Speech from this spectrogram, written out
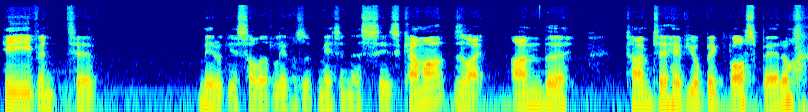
he even to Metal Gear Solid levels of meta says, "Come on, like I'm the time to have your big boss battle."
